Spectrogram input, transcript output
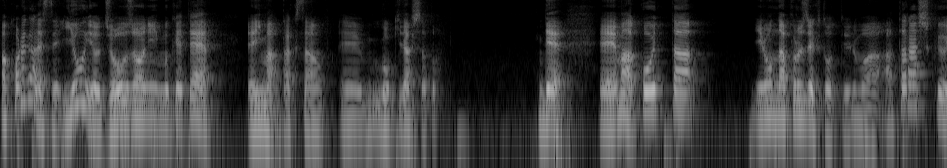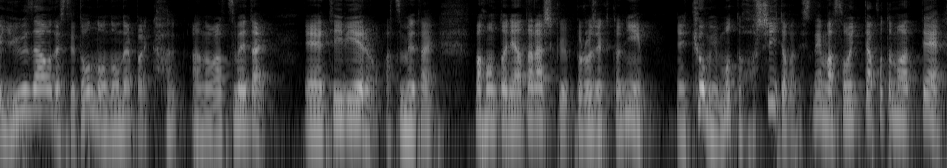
まあ、これがですね、いよいよ上場に向けて、今たくさん動き出したと。で、えまあこういったいろんなプロジェクトっていうのは、新しくユーザーをですね、どんどんどんどんやっぱりあの集めたい。えー、TBL を集めたい。まあ、本当に新しくプロジェクトにえ興味を持ってほしいとかですね。まあそういったこともあって、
